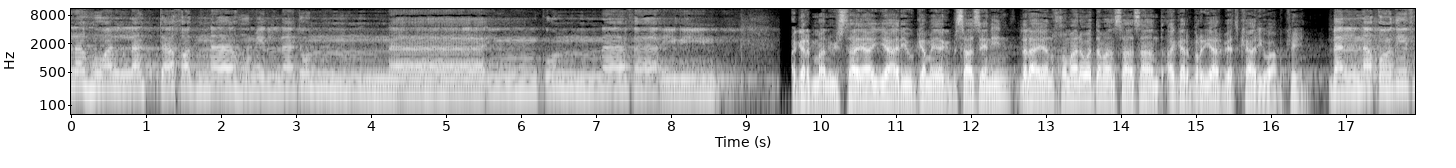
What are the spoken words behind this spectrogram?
لهوا لاتخذناه من لدنا إن كنا فاعلين. ئەگەر بمانویستایە یاری و گەمەیەک بسازێنین لەلایەن خۆمانەوە دەمان سازاند ئەگەر بڕیار بێت کاری وا بکەین. بل نقذف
